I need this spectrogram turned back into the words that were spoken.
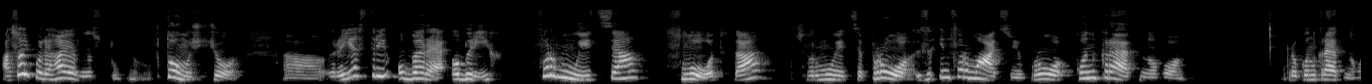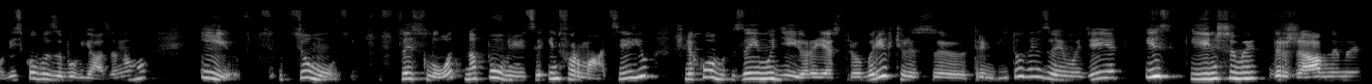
А суть полягає в наступному: в тому, що е, реєстрі оберіг формується слот, та, сформується про, з інформацією про конкретного, про конкретного військовозобов'язаного, і в цьому цей слот наповнюється інформацією шляхом взаємодії реєстру оберіг через е, трембіту. Він взаємодіє із іншими державними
